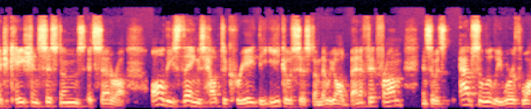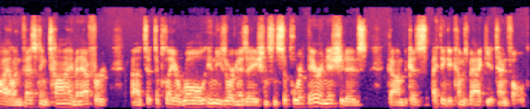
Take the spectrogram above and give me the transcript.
education systems, et cetera. All these things help to create the ecosystem that we all benefit from, and so it's absolutely worthwhile investing time and effort uh, to, to, play a role in these organizations and support their initiatives, um, because I think it comes back to you tenfold.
